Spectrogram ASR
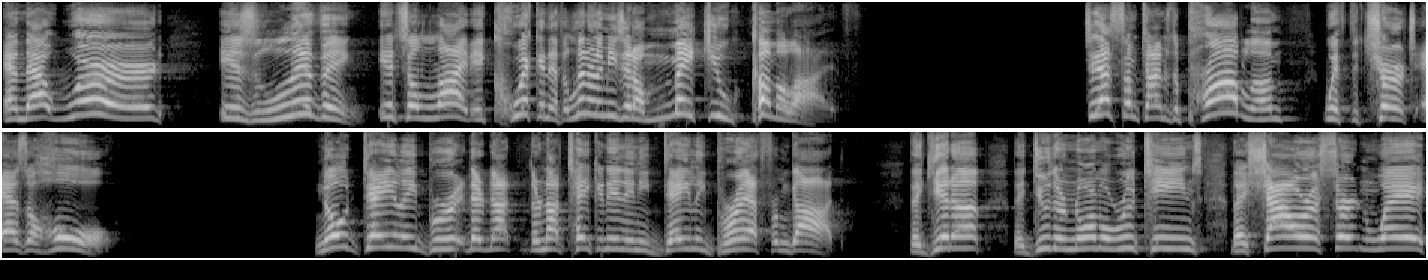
And that word is living, it's alive, it quickeneth. It literally means it'll make you come alive. See, that's sometimes the problem with the church as a whole. No daily, they're not, they're not taking in any daily breath from God. They get up, they do their normal routines, they shower a certain way,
